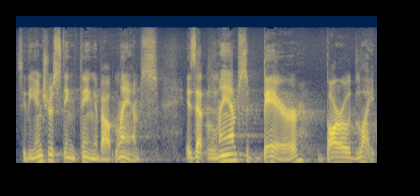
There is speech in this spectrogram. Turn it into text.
See, the interesting thing about lamps is that lamps bear borrowed light.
